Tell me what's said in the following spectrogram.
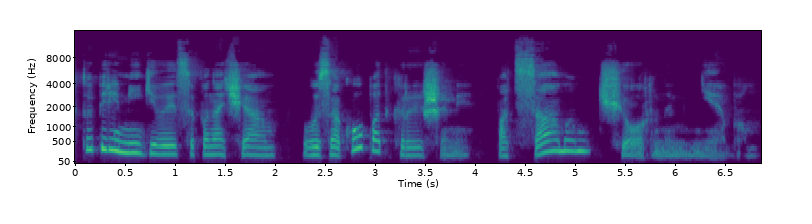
кто перемигивается по ночам, высоко под крышами, под самым черным небом.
